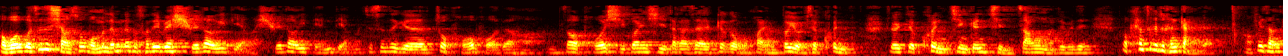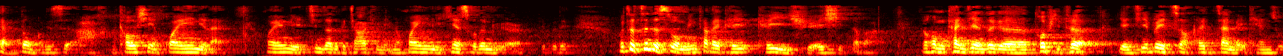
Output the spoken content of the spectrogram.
我我真是想说，我们能不能够从那边学到一点，学到一点点嘛？就是那个做婆婆的哈，你知道婆媳关系大概在各个文化里面都有一些困，这个困境跟紧张嘛，对不对？我看这个就很感人啊，非常感动，就是啊，很高兴，欢迎你来，欢迎你进到这个家庭里面，欢迎你现在是我的女儿，对不对？我这真的是我们大概可以可以学习的吧？然后我们看见这个托比特眼睛被治好，开始赞美天主。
